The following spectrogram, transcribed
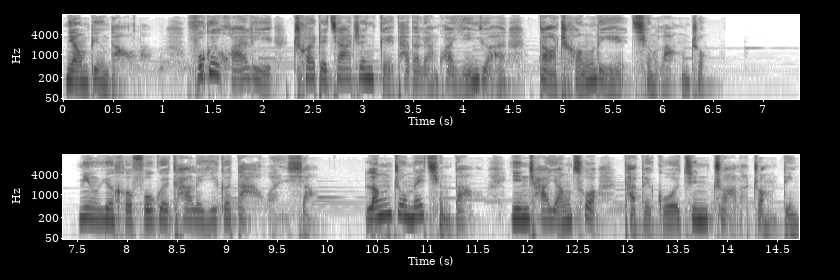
娘病倒了。福贵怀里揣着家珍给他的两块银元，到城里请郎中。命运和福贵开了一个大玩笑，郎中没请到，阴差阳错，他被国军抓了壮丁。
